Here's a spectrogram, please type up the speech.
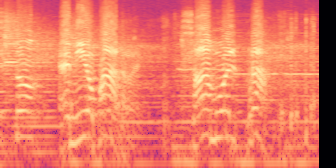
Questo è mio padre, Samuel Pratt.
